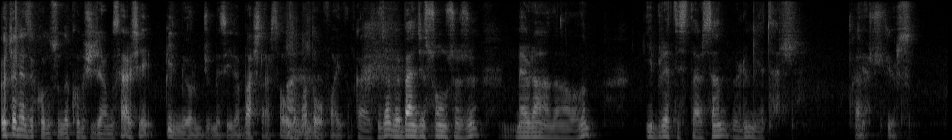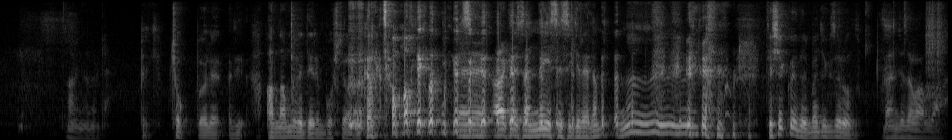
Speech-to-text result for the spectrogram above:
Ötenazi konusunda konuşacağımız her şey bilmiyorum cümlesiyle başlarsa o zaman da o faydalı. Gayet güzel ve bence son sözü Mevlana'dan alalım. İbret istersen ölüm yeter. Ha, diyorsun. Aynen öyle. Peki. Çok böyle hani anlamlı ve derin boşluğa bakarak tamamlayalım. Ee, arkadaşlar ney sesi girelim? Teşekkür ederim. Bence güzel oldu. Bence de vallahi.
